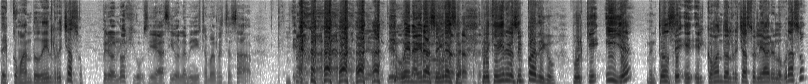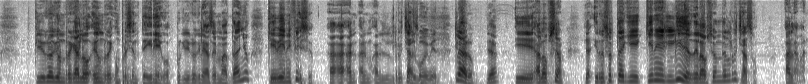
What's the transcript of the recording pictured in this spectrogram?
del comando del rechazo. Pero lógico, si ha sido la ministra más rechazada. Buena, gracias, gracias. Pero es que viene lo simpático, porque ella, entonces, el, el comando del rechazo le abre los brazos, que yo creo que es un regalo, es un, re- un presente griego, porque yo creo que le va a hacer más daño que beneficio a- a- al, al- al rechazo. Al movimiento. Claro, ¿ya? Y a la opción. ¿ya? Y resulta que, ¿quién es el líder de la opción del rechazo? Alamán.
